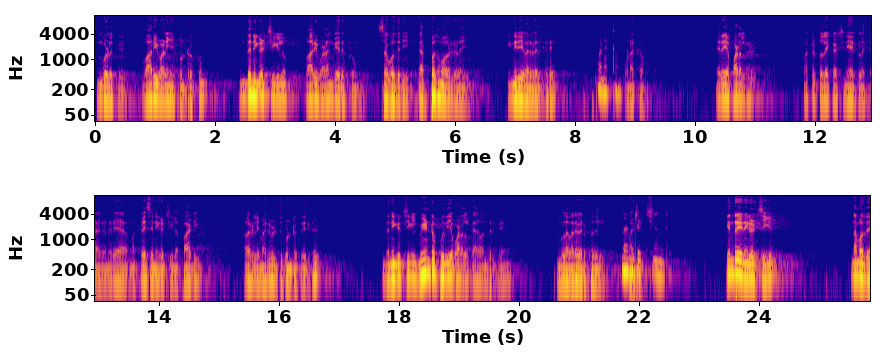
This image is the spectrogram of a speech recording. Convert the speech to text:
உங்களுக்கு வாரி வழங்கிக் கொண்டிருக்கும். இந்த நிகழ்ச்சியிலும் வாரி வழங்க இருக்கும் சகோதரி கற்பகம் அவர்களை இனிதே வரவேற்கிறேன். வணக்கம். வணக்கம். நிறைய பாடல்கள் மக்கள் தொலைக்காட்சி நேயர்களுக்காக நிறைய மக்களிசை நிகழ்ச்சியில் பாடி அவர்களை மகிழ்வித்து கொண்டிருக்கிறீர்கள். இந்த நிகழ்ச்சியில் மீண்டும் புதிய பாடலுக்காக வந்திருக்கீங்க உங்களை வரவேற்பதில் நன்றி நன்றி. இன்றைய நிகழ்ச்சியில் நமது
